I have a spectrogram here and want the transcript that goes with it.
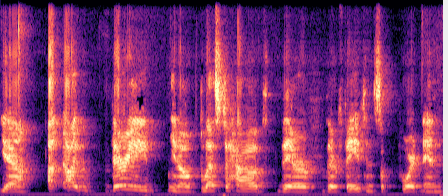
Yeah, I, I'm very, you know, blessed to have their their faith and support. And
